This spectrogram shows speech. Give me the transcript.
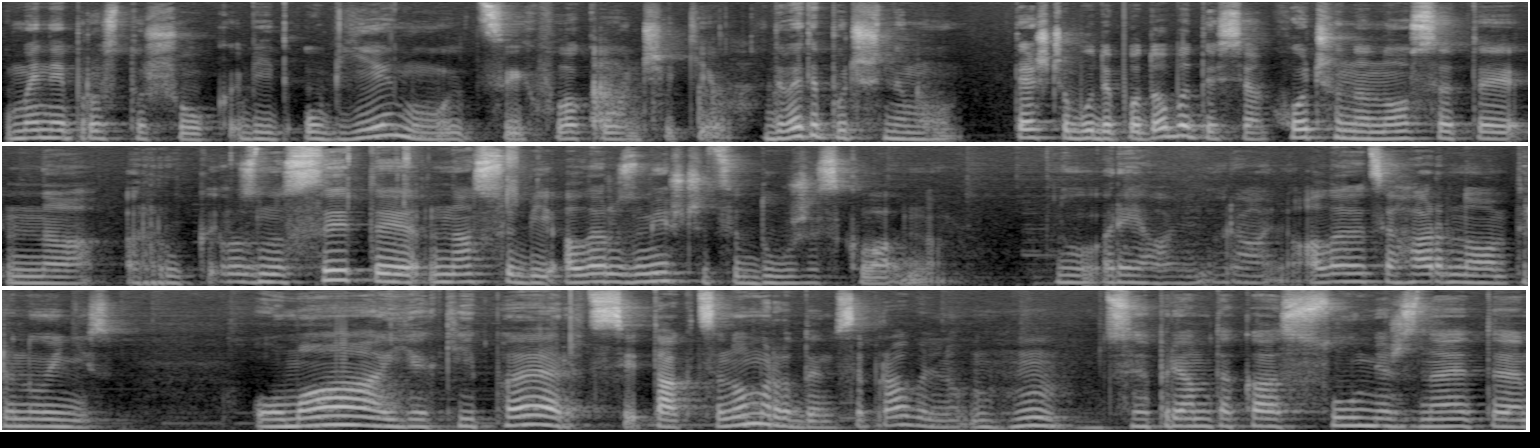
У мене просто шок від об'єму цих флакончиків. Давайте почнемо. Те, що буде подобатися, хочу наносити на руки, розносити на собі, але розумію, що це дуже складно. Ну, реально, реально. Але це гарно тренує ніс. Ома, які перці. Так, це номер один, все правильно? Угу. Це прям така суміш, знаєте,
